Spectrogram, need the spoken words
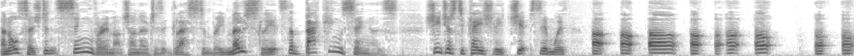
And also, she didn't sing very much, I noticed, at Glastonbury. Mostly, it's the backing singers. She just occasionally chips in with, uh, uh, uh, uh, uh, uh, uh, uh,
